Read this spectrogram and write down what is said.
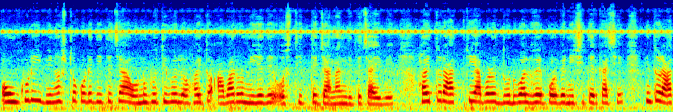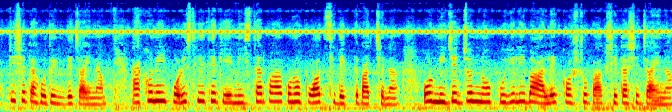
অঙ্কুরেই বিনষ্ট করে দিতে চাওয়া অনুভূতিগুলো হয়তো আবারও নিজেদের অস্তিত্বে জানান দিতে চাইবে। হয়তো রাত্রি আবারও দুর্বল হয়ে পড়বে নিশীতের কাছে, কিন্তু রাত্রি সেটা হতে দিতে চায় না। এখন এই পরিস্থিতি থেকে নিস্তার পাওয়ার কোনো পথ সে দেখতে পাচ্ছে না। ওর নিজের জন্য কুহেলি বা আলেক কষ্ট পাক, সেটা সে চায় না।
